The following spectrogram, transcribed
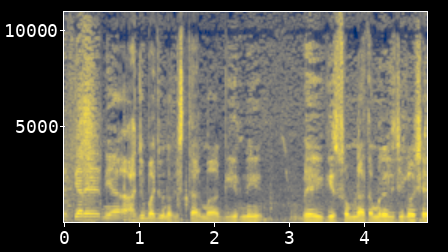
અત્યારે ત્યાં આજુબાજુના વિસ્તારમાં ગીરની બે ગીર સોમનાથ, અમરેલી જિલ્લો છે.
